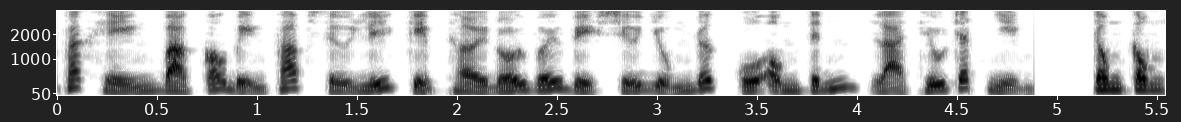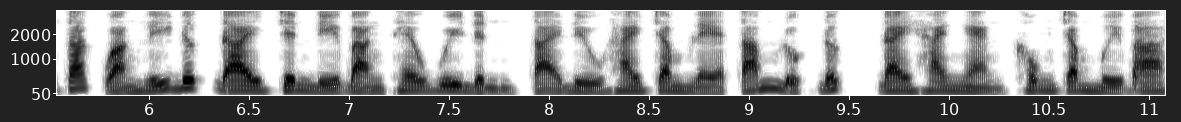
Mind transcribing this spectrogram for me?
phát hiện và có biện pháp xử lý kịp thời đối với việc sử dụng đất của ông Tính là thiếu trách nhiệm. Trong công tác quản lý đất đai trên địa bàn theo quy định tại Điều 208 Luật đất đai 2013,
